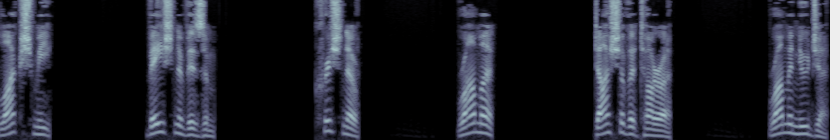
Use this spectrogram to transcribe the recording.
Lakshmi, Vaishnavism Krishna Rama Dashavatara Ramanuja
